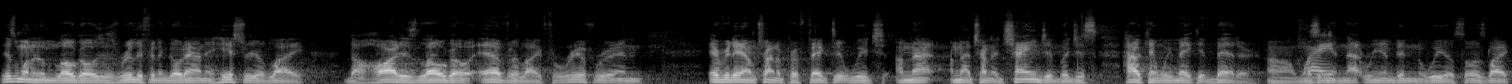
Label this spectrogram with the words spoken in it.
this one of them logos is really finna go down in history of like the hardest logo ever, like for real, for real. And every day I'm trying to perfect it, which I'm not I'm not trying to change it, but just how can we make it better? Um, once Right. again, not reinventing the wheel. So it's like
